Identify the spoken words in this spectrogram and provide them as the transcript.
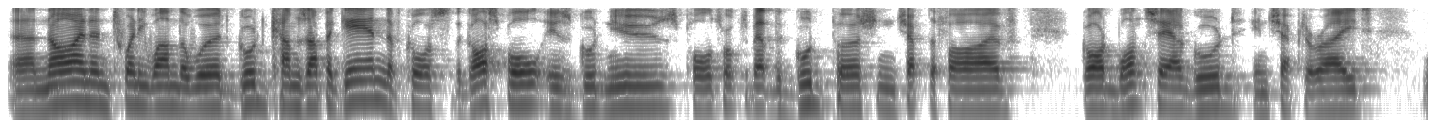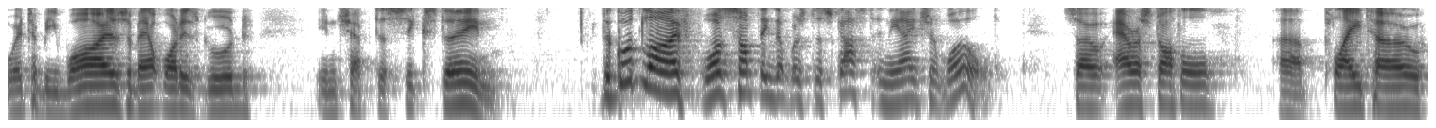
uh, 9 and 21, the word good comes up again. Of course, the gospel is good news. Paul talks about the good person, chapter 5. God wants our good in chapter 8. We're to be wise about what is good in chapter 16. The good life was something that was discussed in the ancient world. So Aristotle, uh, Plato,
